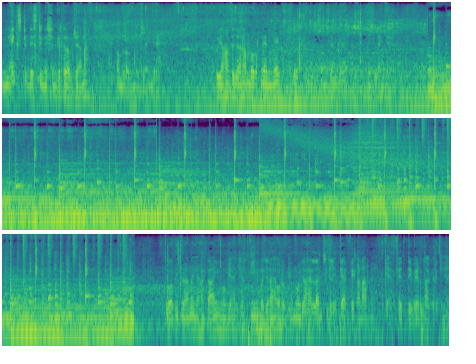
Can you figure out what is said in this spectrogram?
नेक्स्ट डेस्टिनेशन की तरफ़ जो है ना, हम लोग निकलेंगे। तो यहाँ से जो है हम लोग अपने नेक्स्ट डेस्टिनेशन के लिए निकलेंगे। जो है ना, यहाँ टाइम हो गया है क्या तीन बज रहा है और अभी हम लोग जा रहे हैं लंच के लिए। कैफ़े का नाम है कैफ़े तिवेरदा करके। है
